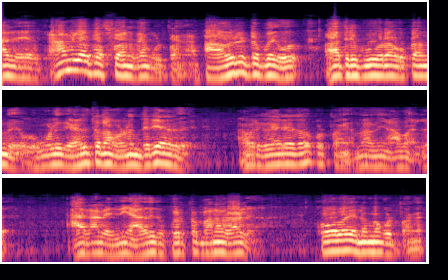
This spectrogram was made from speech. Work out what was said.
அது ராமலா பஸ்வான் தான் கொடுப்பாங்க அப்ப அவர்கிட்ட போய் ராத்திரி பூரா உட்காந்து உங்களுக்கு ஹெல்த்னா ஒன்றும் தெரியாது. அவருக்கு வேற ஏதோ கொடுத்தாங்க. என்ன ஞாபகம் இல்லை. அதனால நீ அதுக்கு பொருத்தமான ஒரு ஆள். கோலோ என்னமோ கொடுத்தாங்க.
